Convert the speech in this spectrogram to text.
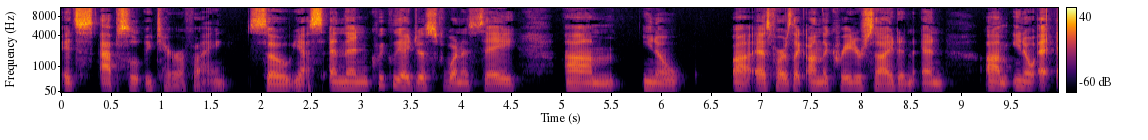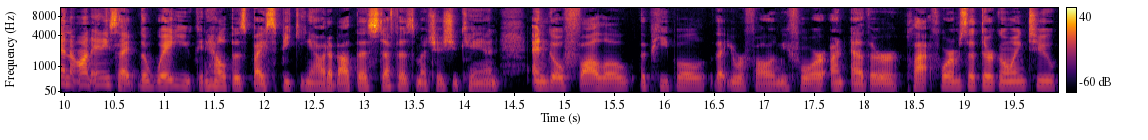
it's absolutely terrifying. So yes. And then quickly, I just want to say, um, you know, uh, as far as like on the creator side and, and, um, you know, and, and on any side, the way you can help is by speaking out about this stuff as much as you can and go follow the people that you were following before on other platforms that they're going to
